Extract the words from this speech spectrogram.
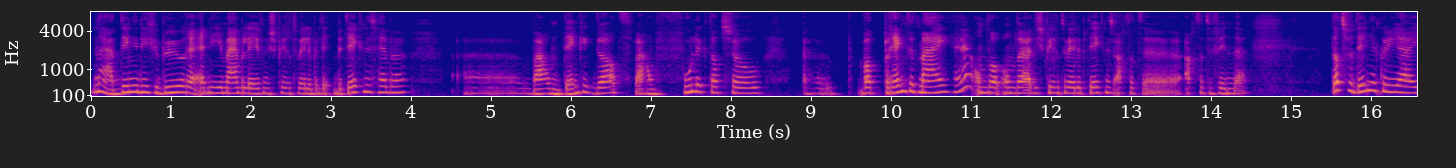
nou ja, dingen die gebeuren en die in mijn beleving spirituele betekenis hebben. Uh, waarom denk ik dat? Waarom voel ik dat zo? wat brengt het mij hè? Om, dat, om daar die spirituele betekenis achter te, achter te vinden? Dat soort dingen kun jij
